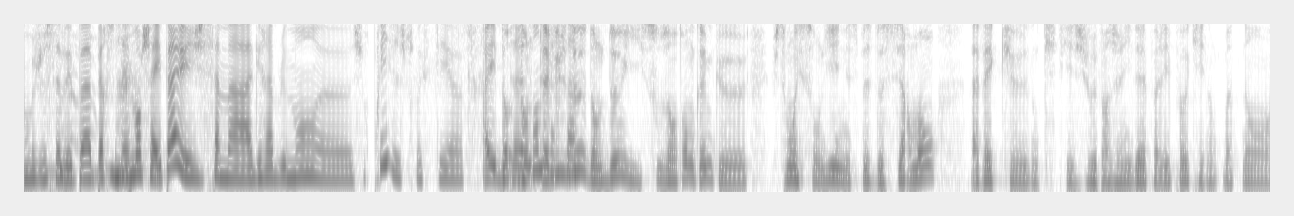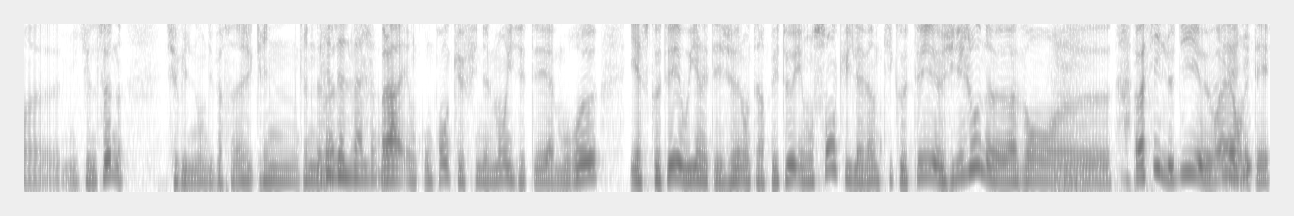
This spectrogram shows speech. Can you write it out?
moi je savais pas personnellement, je savais pas et ça m'a agréablement surprise. Je trouvais que c'était ah, dans, T'as vu le 2 Dans le 2, ils sous-entendent quand même que justement ils sont liés à une espèce de serment avec donc qui est joué par Johnny Depp à l'époque et donc maintenant Mikkelsen j'ai oublié le nom du personnage, Green, Grindelwald. Voilà, et on comprend que finalement ils étaient amoureux. Et à ce côté, oui, on était jeunes, on était impétueux, et on sent qu'il avait un petit côté euh, gilet jaune euh, avant. Euh, ah bah si, il le dit, ouais, on, Était,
